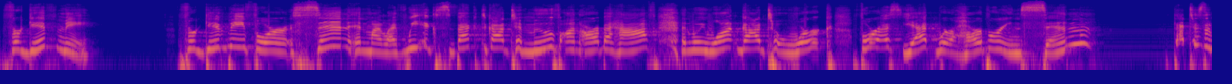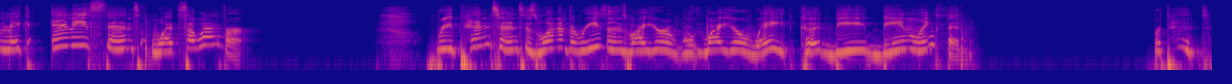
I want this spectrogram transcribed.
forgive me. Forgive me for sin in my life. We expect God to move on our behalf and we want God to work for us, yet we're harboring sin. That doesn't make any sense whatsoever. Repentance is one of the reasons why your why your wait could be being lengthened. Repent.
